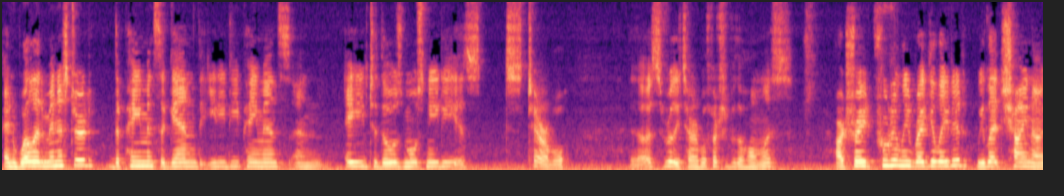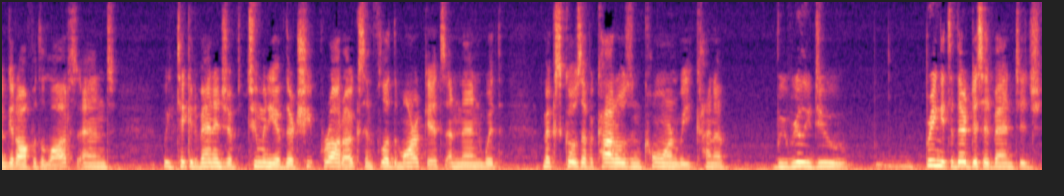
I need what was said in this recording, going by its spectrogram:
And well administered, the payments again, the EDD payments and aid to those most needy is terrible. Uh, it's really terrible, especially for the homeless. Our trade prudently regulated. We let China get off with a lot, and we take advantage of too many of their cheap products and flood the markets. And then with Mexico's avocados and corn, we kind of, we really do bring it to their disadvantage,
